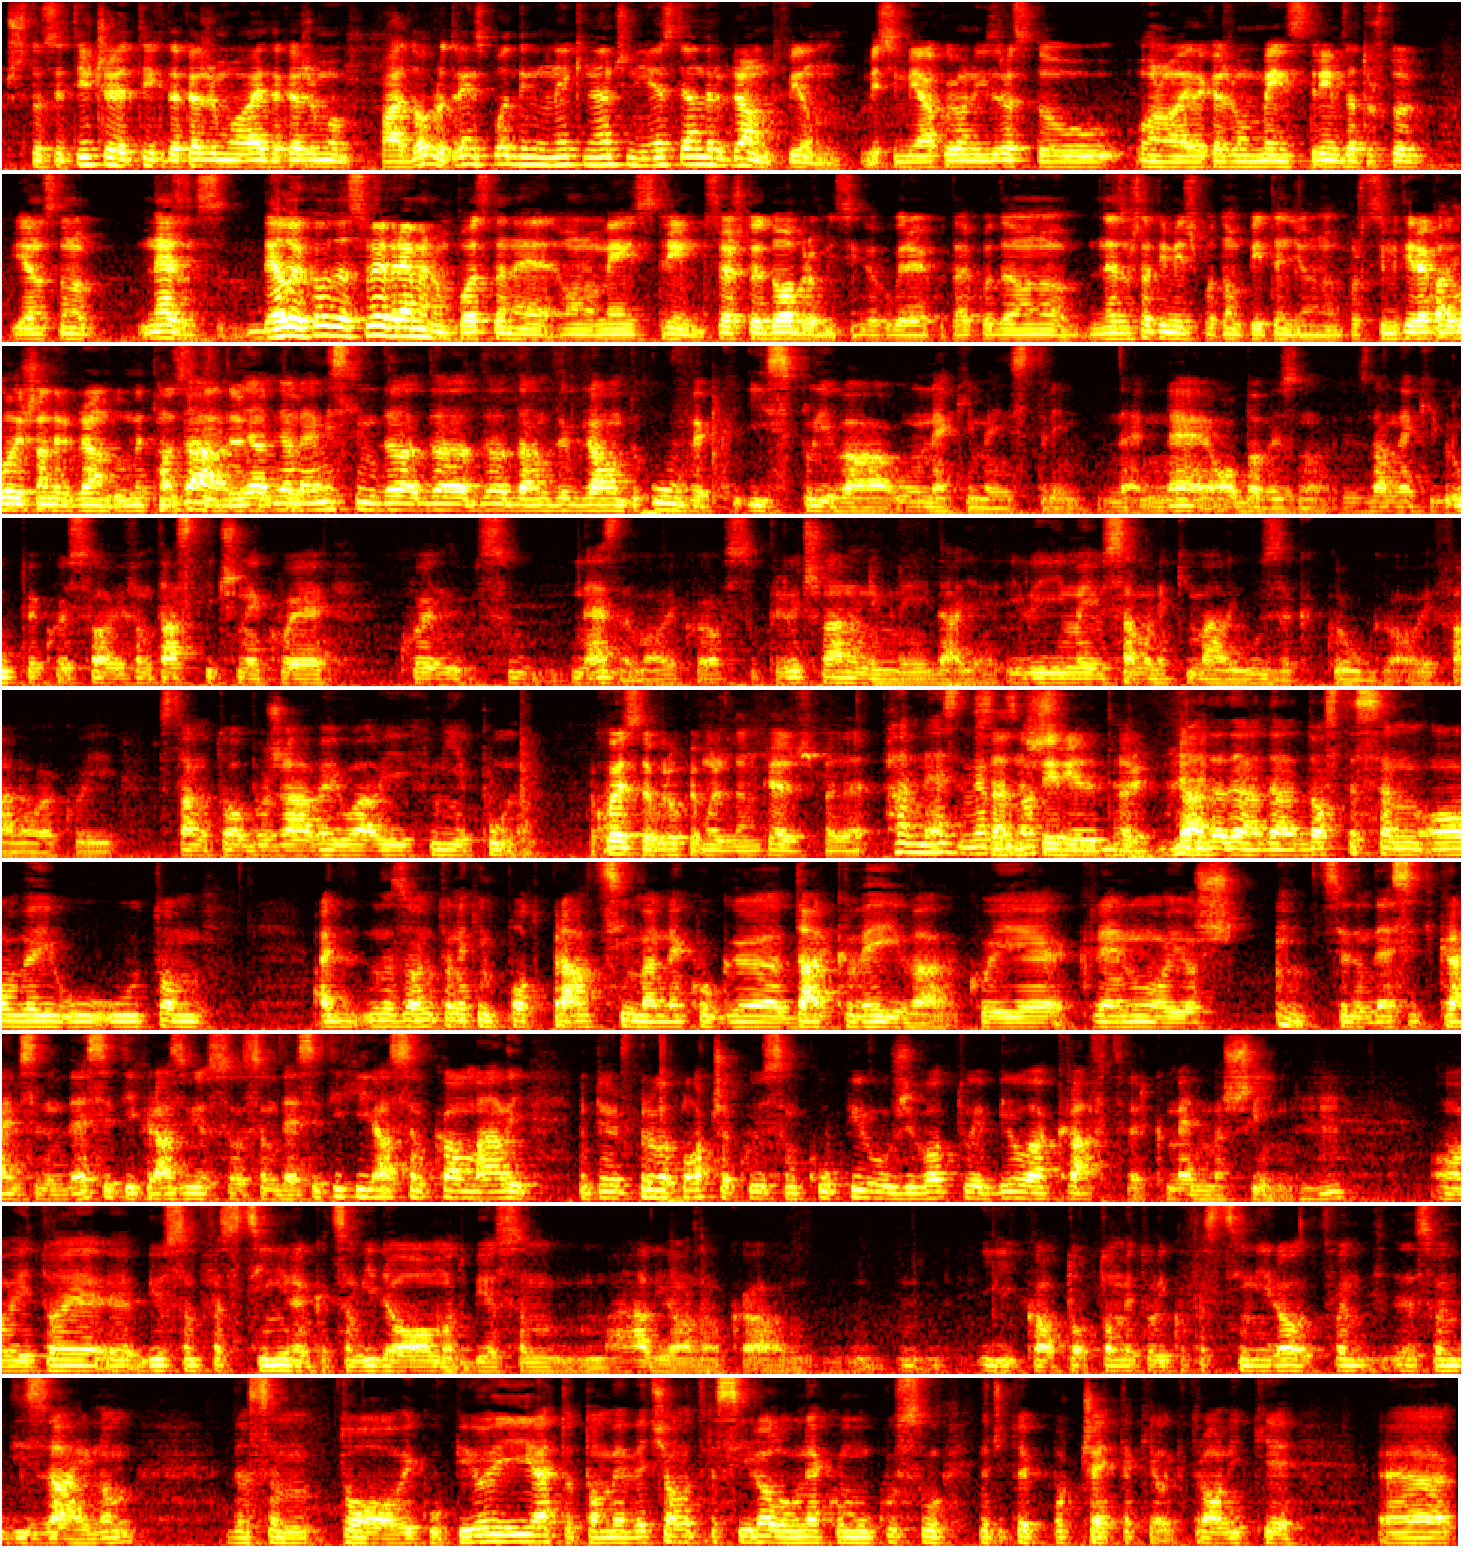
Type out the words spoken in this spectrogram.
što se tiče tih, da kažemo, ajde da kažemo, pa dobro, Trainspotting na neki način jeste underground film. Mislim, iako je on izrastao u, ono, ajde da kažemo, mainstream, zato što jednostavno ne znam, deluje kao da sve vremenom postane, ono, mainstream, sve što je dobro, mislim, kako bi rekao, tako da, ono, ne znam šta ti misliš po tom pitanju, ono, pošto si mi ti rekao Pa- da voliš underground Pa umetnost. da, i tako ja, ja ne mislim da, da, da, da underground uvek ispliva u neki mainstream. Ne, ne obavezno. Znam neke grupe koje su ove fantastične, koje, koje su, ne znam, ove koje su prilično anonimne i dalje. Ili imaju samo neki mali uzak krug ove fanova koji stvarno to obožavaju, ali ih nije puno. Koje su to grupe, možda da nam kažeš, pa da Pa ne znam, ja saznaš baš- širi auditoriju. Da, da, da, da, dosta sam ovaj, u, u tom, ajde nazovem to nekim potpravcima nekog eh, dark wave-a koji je krenuo još 70, krajem 70-ih, razvio se 80-ih i ja sam kao mali, na primjer, prva ploča koju sam kupio u životu je bila Kraftwerk Man Machine. Mhm. Ovaj, to je, e, bio sam fasciniran kad sam video omot, bio sam mali, ono, kao, i kao to, to me toliko fasciniralo svojim, svojim dizajnom, da sam to ovaj, kupio i eto, to me već ono trasiralo u nekom ukusu, znači to je početak elektronike, Uh,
